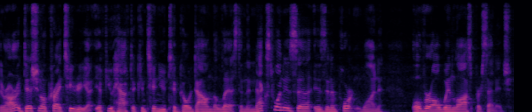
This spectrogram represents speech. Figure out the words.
There are additional criteria if you have to continue to go down the list, and the next one is a, is an important one: overall win loss percentage.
